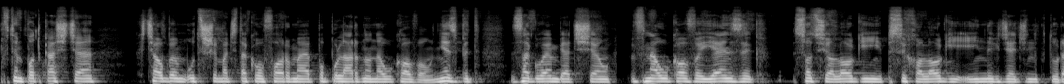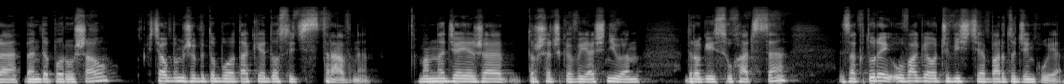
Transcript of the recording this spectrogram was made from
w tym podcaście chciałbym utrzymać taką formę popularno-naukową, niezbyt zagłębiać się w naukowy język socjologii, psychologii i innych dziedzin, które będę poruszał. Chciałbym, żeby to było takie dosyć strawne. Mam nadzieję, że troszeczkę wyjaśniłem drogiej słuchaczce, za której uwagę oczywiście bardzo dziękuję.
